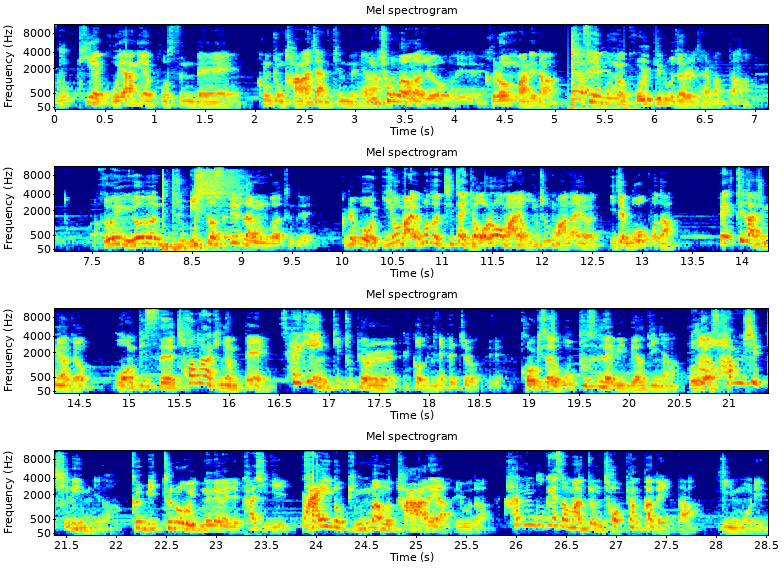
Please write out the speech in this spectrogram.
루피의 고향의 보스인데 그럼 좀 강하지 않겠느냐. 엄청 강하죠. 예. 그런 말이랑 자세히 보면 골디 로저를 닮았다. 그 이거는 좀 미스터 3를 닮은 것 같은데. 그리고 이거 말고도 진짜 여러 말이 엄청 많아요. 이제 무엇보다 팩트가 중요하죠. 원피스 천화 기념 때 세계 인기 투표를 했거든요. 했죠. 예. 거기서 우프슬랩이 몇이냐? 무려 37위입니다. 그 밑으로 있는 애가 이제 타시기. 사이도 빅만 뭐 다 아래야 얘보다. 한국에서만 좀 저평가돼 있다 이 인물이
